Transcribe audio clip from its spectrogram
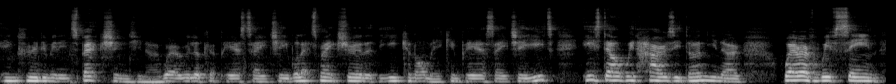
including with inspections, you know, where we look at PSHE, well, let's make sure that the economic in PSHE is, is dealt with. How is it done? You know, wherever we've seen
